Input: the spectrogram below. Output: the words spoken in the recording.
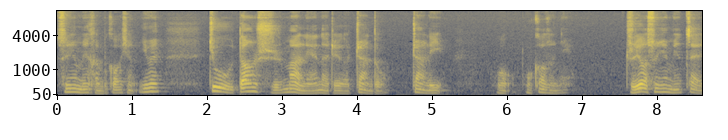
孙兴民很不高兴，因为就当时曼联的这个战斗战力，我我告诉你，只要孙兴民在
